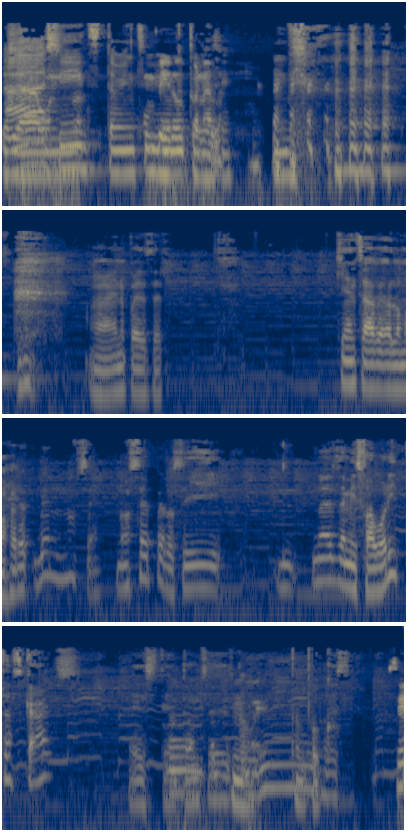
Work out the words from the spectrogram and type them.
Ah, un- sí, también se un virus con ala. Ay, no puede ser. Quién sabe, a lo mejor, bueno, no sé, no sé, pero sí, no es de mis favoritas, Cars. Este, entonces, No, mm, tampoco. pues, Sí,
